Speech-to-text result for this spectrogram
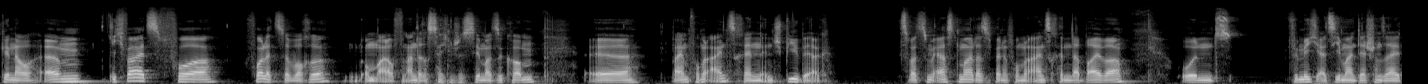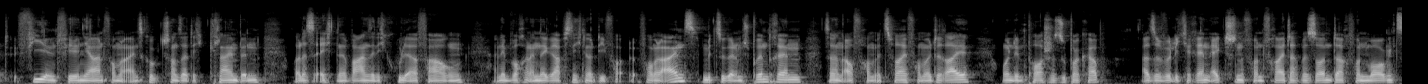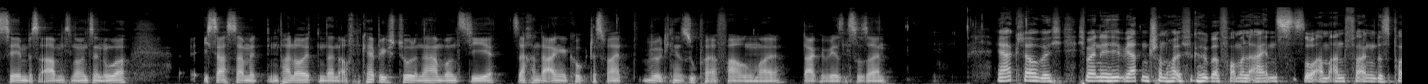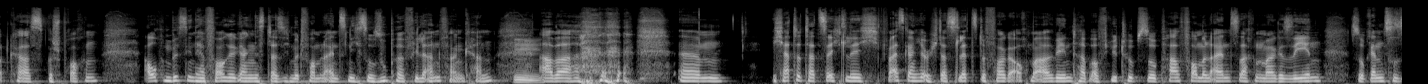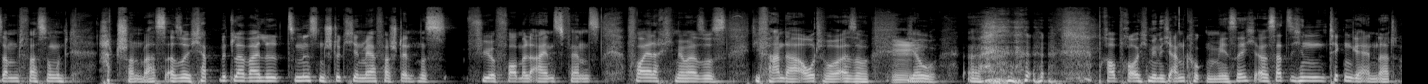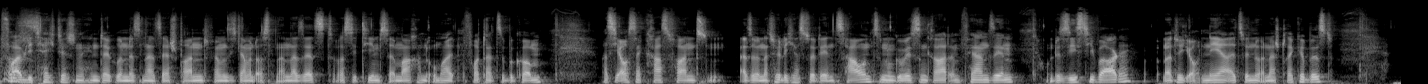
Genau. Ähm, ich war jetzt vor vorletzter Woche, um mal auf ein anderes technisches Thema zu kommen, äh, beim Formel 1 Rennen in Spielberg. Es war zum ersten Mal, dass ich bei einem Formel 1 Rennen dabei war und für mich als jemand, der schon seit vielen, vielen Jahren Formel 1 guckt, schon seit ich klein bin, war das echt eine wahnsinnig coole Erfahrung. An dem Wochenende gab es nicht nur die Fo- Formel 1 mit sogar einem Sprintrennen, sondern auch Formel 2, Formel 3 und den Porsche Supercup. Also wirklich Rennaction von Freitag bis Sonntag, von morgens 10 bis abends 19 Uhr. Ich saß da mit ein paar Leuten dann auf dem Campingstuhl und dann haben wir uns die Sachen da angeguckt. Das war halt wirklich eine super Erfahrung, mal da gewesen zu sein. Ja, glaube ich. Ich meine, wir hatten schon häufiger über Formel 1 so am Anfang des Podcasts gesprochen. Auch ein bisschen hervorgegangen ist, dass ich mit Formel 1 nicht so super viel anfangen kann. Aber ähm, ich hatte tatsächlich, ich weiß gar nicht, ob ich das letzte Folge auch mal erwähnt habe, auf YouTube so ein paar Formel 1 Sachen mal gesehen, so Rennzusammenfassungen und hat schon was. Also ich habe mittlerweile zumindest ein Stückchen mehr Verständnis für Formel 1 Fans. Vorher dachte ich mir mal so, die fahren da Auto, also yo, äh, brauche brauch ich mir nicht angucken mäßig, aber es hat sich einen Ticken geändert. Vor allem die technischen Hintergründe sind halt sehr spannend, wenn man sich damit auseinandersetzt, was die Teams da machen, um halt einen Vorteil zu bekommen. Was ich auch sehr krass fand, also natürlich hast du den Sound zu einem gewissen Grad im Fernsehen und du siehst die Wagen, natürlich auch näher, als wenn du an der Strecke bist.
